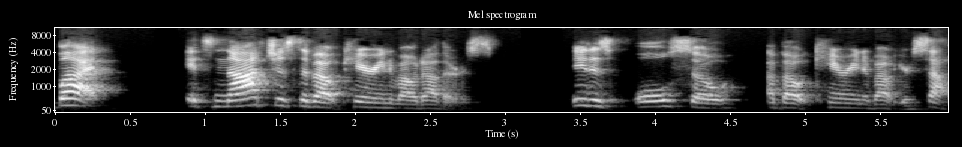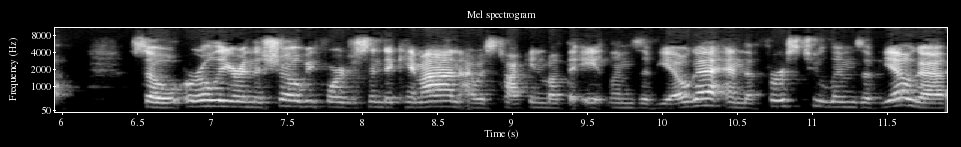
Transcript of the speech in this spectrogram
But it's not just about caring about others, it is also about caring about yourself. So earlier in the show, before Jacinda came on, I was talking about the eight limbs of yoga. And the first two limbs of yoga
